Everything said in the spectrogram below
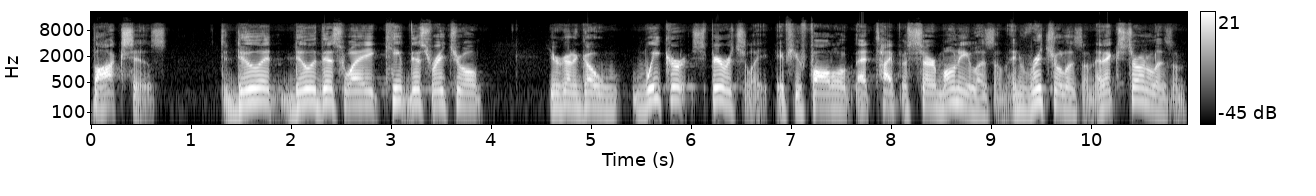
boxes. To do it, do it this way, keep this ritual. You're going to go weaker spiritually if you follow that type of ceremonialism and ritualism and externalism.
